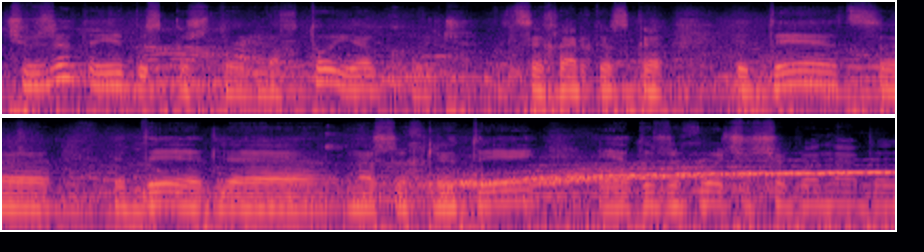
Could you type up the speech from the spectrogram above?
чи взяти її безкоштовно, хто як хоче. Це харківська ідея, це ідея для наших людей. Я дуже хочу, щоб вона була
